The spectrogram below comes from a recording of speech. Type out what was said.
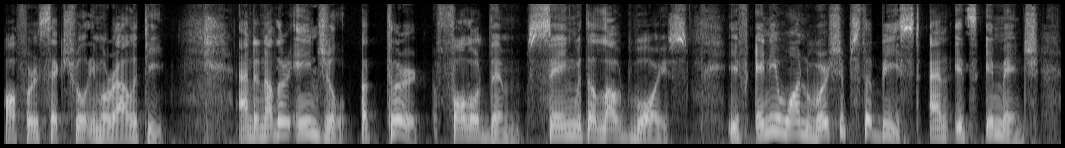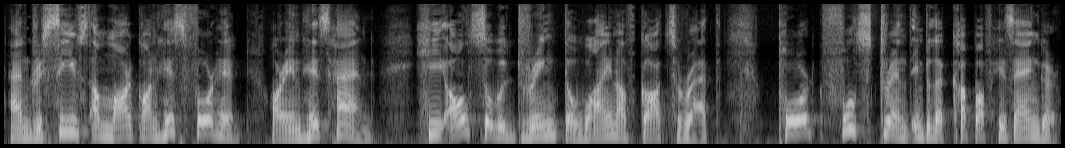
of her sexual immorality. And another angel, a third, followed them, saying with a loud voice, If anyone worships the beast and its image, and receives a mark on his forehead or in his hand, he also will drink the wine of God's wrath, poured full strength into the cup of his anger,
